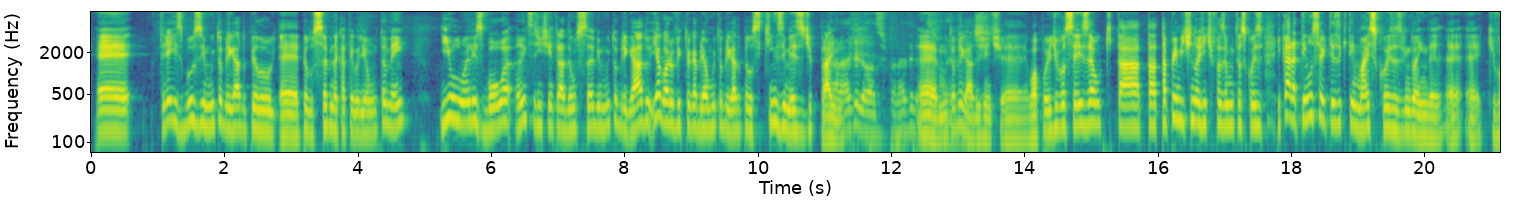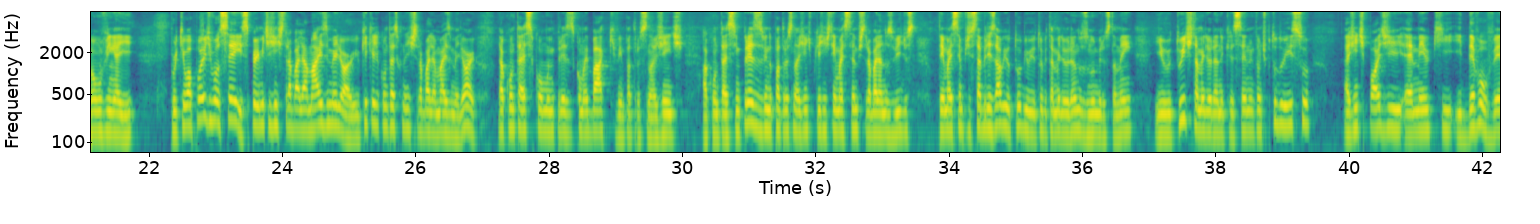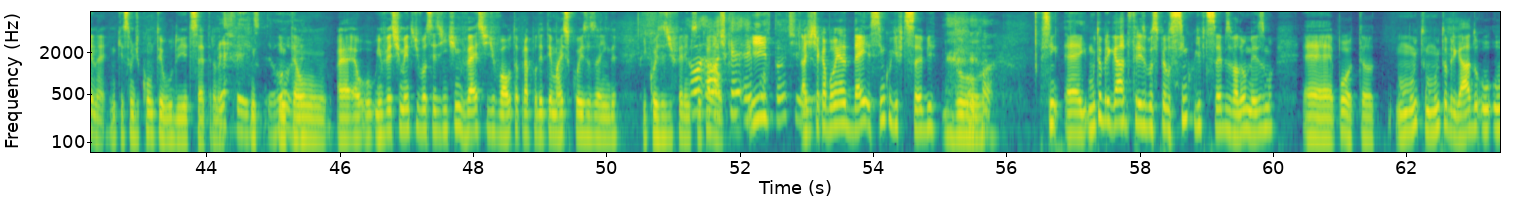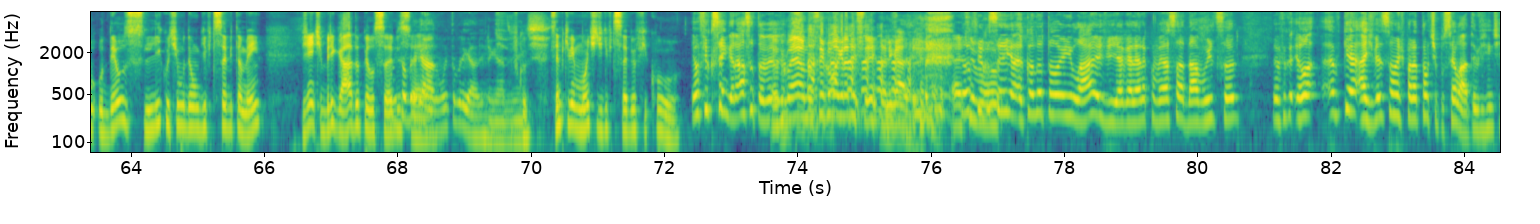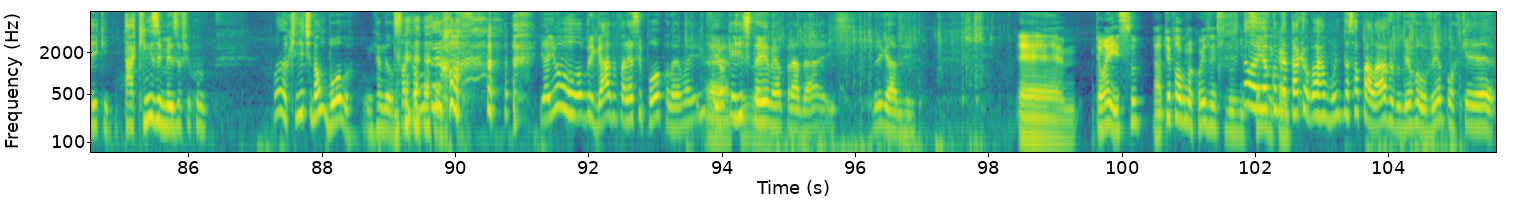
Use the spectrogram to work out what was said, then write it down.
É, 3 Buzi, muito obrigado pelo, é, pelo sub na categoria 1 também. E o Luan Lisboa, antes da gente entrar, deu um sub, muito obrigado. E agora o Victor Gabriel, muito obrigado pelos 15 meses de Prime. Maravilhosos, maravilhosos. É, muito obrigado, gente. gente. É, o apoio de vocês é o que tá, tá, tá permitindo a gente fazer muitas coisas. E, cara, tenho certeza que tem mais coisas vindo ainda, é, é, que vão vir aí. Porque o apoio de vocês permite a gente trabalhar mais e melhor. E o que, que acontece quando a gente trabalha mais e melhor? Acontece como empresas como a EBAC, que vem patrocinar a gente. Acontece empresas vindo patrocinar a gente porque a gente tem mais tempo de trabalhar nos vídeos, tem mais tempo de estabilizar o YouTube, o YouTube está melhorando os números também, e o Twitch está melhorando e crescendo. Então, tipo, tudo isso a gente pode é, meio que devolver, né? Em questão de conteúdo e etc. Né? Perfeito. Então, é, é, o investimento de vocês a gente investe de volta para poder ter mais coisas ainda e coisas diferentes eu, no canal. Eu acho que é, é e importante. A gente acabou ganhando 5 gift sub do. Sim, é, muito obrigado, Três pelos 5 gift subs, valeu mesmo. É, pô, tô, muito, muito obrigado. O, o, o Deus Licutimo deu um gift sub também. Gente, obrigado pelos subs. Muito obrigado, é... muito obrigado. Gente. Obrigado, gente. Fico... Sempre que vem um monte de gift sub, eu fico. Eu fico sem graça também. Eu, fico, é, eu não sei como agradecer, tá ligado? É, eu tipo... fico sem graça. Quando eu tô em live e a galera começa a dar muito sub. Eu fico. Eu, é porque às vezes são umas paradas tão, tipo, sei lá, teve gente aí que tá há 15 meses, eu fico. Mano, eu queria te dar um bolo, entendeu? Só que eu não tenho como. e aí o obrigado parece pouco, né? Mas enfim, é, é o que a gente tem, é. né, pra dar. Isso. Obrigado, gente. É... Então é isso. Ah, tu ia falar alguma coisa antes dos gift Não, eu ia comentar que eu gosto muito dessa palavra do devolver, porque.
